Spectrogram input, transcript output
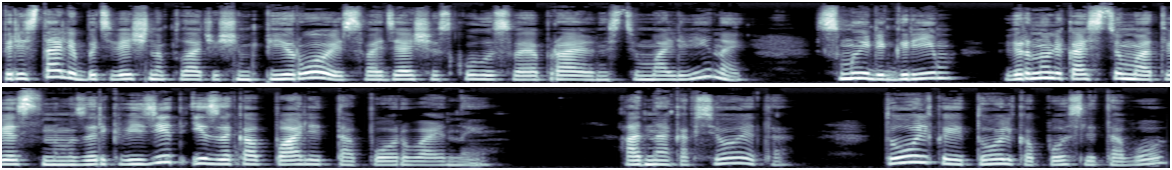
Перестали быть вечно плачущим Пиро и сводящей скулы своей правильностью Мальвиной, смыли грим, вернули костюмы ответственному за реквизит и закопали топор войны. Однако все это только и только после того,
